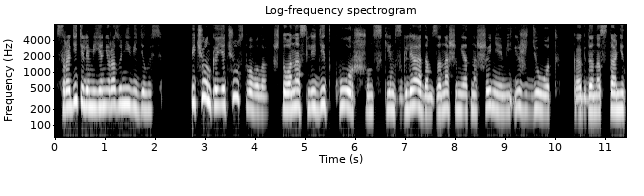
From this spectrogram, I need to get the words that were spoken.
с родителями я ни разу не виделась. Печенкой я чувствовала, что она следит коршунским взглядом за нашими отношениями и ждет, когда настанет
